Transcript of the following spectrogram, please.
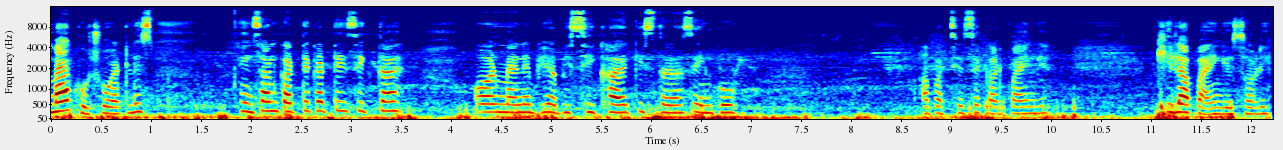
मैं खुश हूँ एटलीस्ट इंसान करते करते ही सीखता है। और मैंने भी अभी सीखा है किस तरह से इनको आप अच्छे से कर पाएँगे, खिला पाएँगे सॉरी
